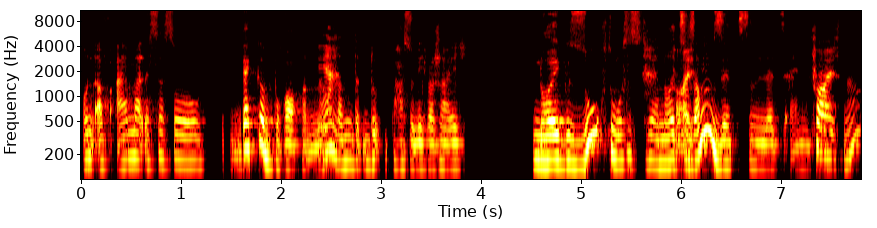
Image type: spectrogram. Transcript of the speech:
Und auf einmal ist das so weggebrochen. Ne? Ja. Dann du, hast du dich wahrscheinlich neu gesucht, du musstest dich ja neu Voll. zusammensetzen letztendlich. Voll. Ne?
